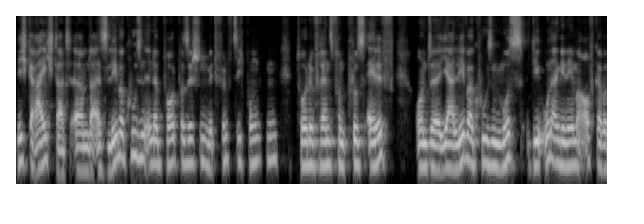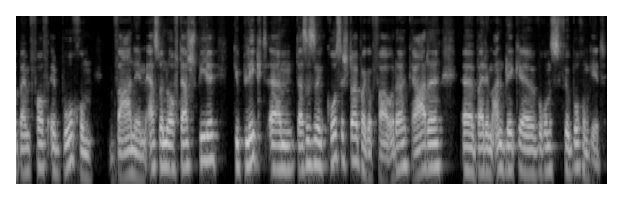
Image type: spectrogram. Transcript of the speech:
nicht gereicht hat. Ähm, da ist Leverkusen in der Pole Position mit 50 Punkten, Tordifferenz von plus 11 und äh, ja, Leverkusen muss die unangenehme Aufgabe beim VfL Bochum wahrnehmen. Erstmal nur auf das Spiel geblickt. Ähm, das ist eine große Stolpergefahr, oder? Gerade äh, bei dem Anblick, äh, worum es für Bochum geht.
